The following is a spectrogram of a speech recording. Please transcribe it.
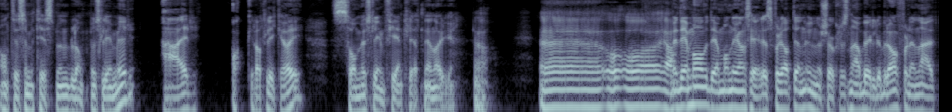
antisemittismen blant muslimer er akkurat like høy som muslimfiendtligheten i Norge. Ja. Uh, og, og, ja. Men det må, det må nyanseres, for den undersøkelsen er veldig bra. For den, er,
